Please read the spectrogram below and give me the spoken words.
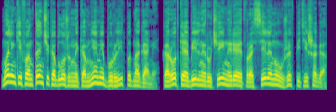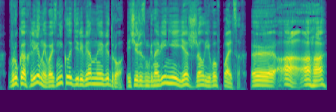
Маленький фонтанчик, обложенный камнями, бурлит под ногами. Короткий обильный ручей ныряет в расселину уже в пяти шагах. В руках Лены возникло деревянное ведро, и через мгновение я сжал его в пальцах. э а, ага,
